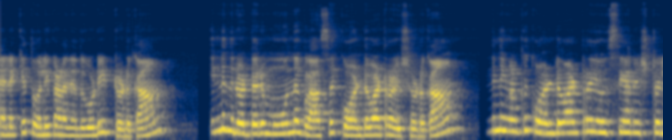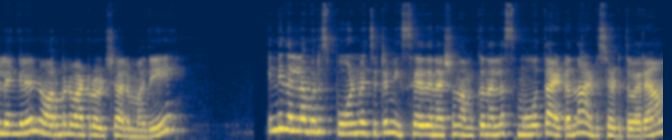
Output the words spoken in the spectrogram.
ഏലയ്ക്ക് തൊലി കളഞ്ഞത് കൂടി ഇട്ട് കൊടുക്കാം. ഇനി ഇതിലോട്ടൊരു മൂന്ന് ഗ്ലാസ് കോൾഡ് വാട്ടർ ഒഴിച്ചു കൊടുക്കാം. ഇനി നിങ്ങൾക്ക് കോൾഡ് വാട്ടർ യൂസ് ചെയ്യാൻ ഇഷ്ടമില്ലെങ്കിൽ നോർമൽ വാട്ടർ ഒഴിച്ചാലും മതി. ഇനി ഇതെല്ലാം ഒരു സ്പൂൺ വെച്ചിട്ട് മിക്സ് ചെയ്തതിനു ശേഷം നമുക്ക് നല്ല സ്മൂത്ത് ആയിട്ടൊന്ന് അടിച്ചെടുത്ത് വരാം.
